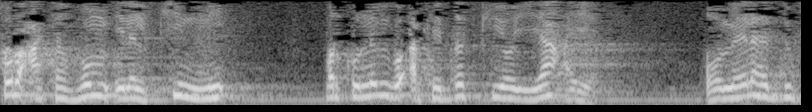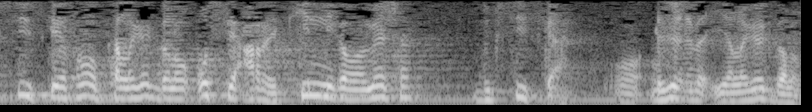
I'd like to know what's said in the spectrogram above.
surcatahum ila alkinni markuu nebigu arkay dadkiioo yaacaya oo meelaha dugsiiskaee roobka laga galo u sii carray. Kinniga waa meesha dugsiiska ah oo dhibicda iyo laga galo.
